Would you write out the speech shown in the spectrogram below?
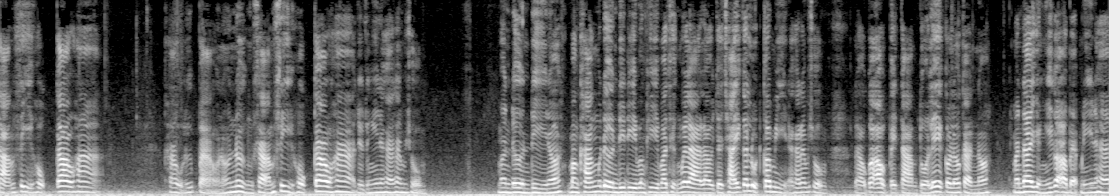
สามสี่หกเก้าห้าเข้าหรือเปล่าเนาะหนึ่งสามสี่หกเก้าห้าอยู่ตรงนี้นะคะท่านผู้ชม มันเดินดีเนาะบางครั้งเดินดีๆ บางทีมาถึงเวลาเราจะใช้ก็หลุดก็มีนะคะท่านผู้ชม เราก็เอาไปตามตัวเลขก็แล้วกันเนาะมันได้อย่างนี้ก็เอาแบบนี้นะคะ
